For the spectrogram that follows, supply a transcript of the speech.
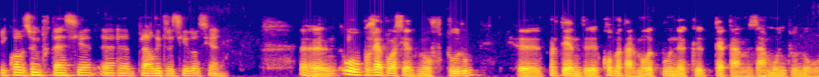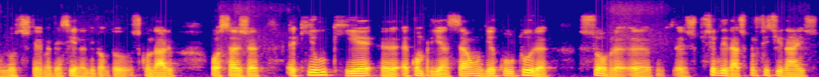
e qual a sua importância uh, para a literacia do oceano? o projeto O Oceano do Meu Futuro pretende colmatar uma lacuna que detectámos há muito no, no sistema de ensino a nível do secundário, ou seja, aquilo que é uh, a compreensão e a cultura sobre uh, as possibilidades profissionais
